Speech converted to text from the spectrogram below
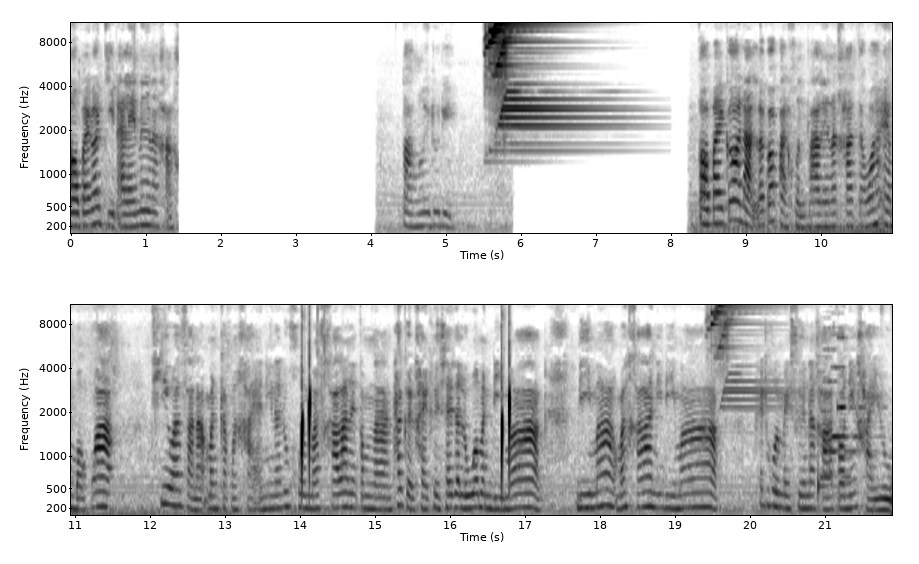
ต่อไปก็กรีดอายไลเนอร์นะคะตังเลยดูดิ ต่อไปก็ดัดแล้วก็ปัดขนตาเลยนะคะ แต่ว่าแอมบอกว่า ที่วันสานะมันกลับมาขายอันนี้แล้วทุกคนมัสคาร่าในตำนาน ถ้าเกิดใครเคยใช้จะรู้ว่ามันดีมาก ดีมากมัสคาร่านี้ดีมาก ให้ทุกคนไปซื้อนะคะ ตอนนี้ขายอยู่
